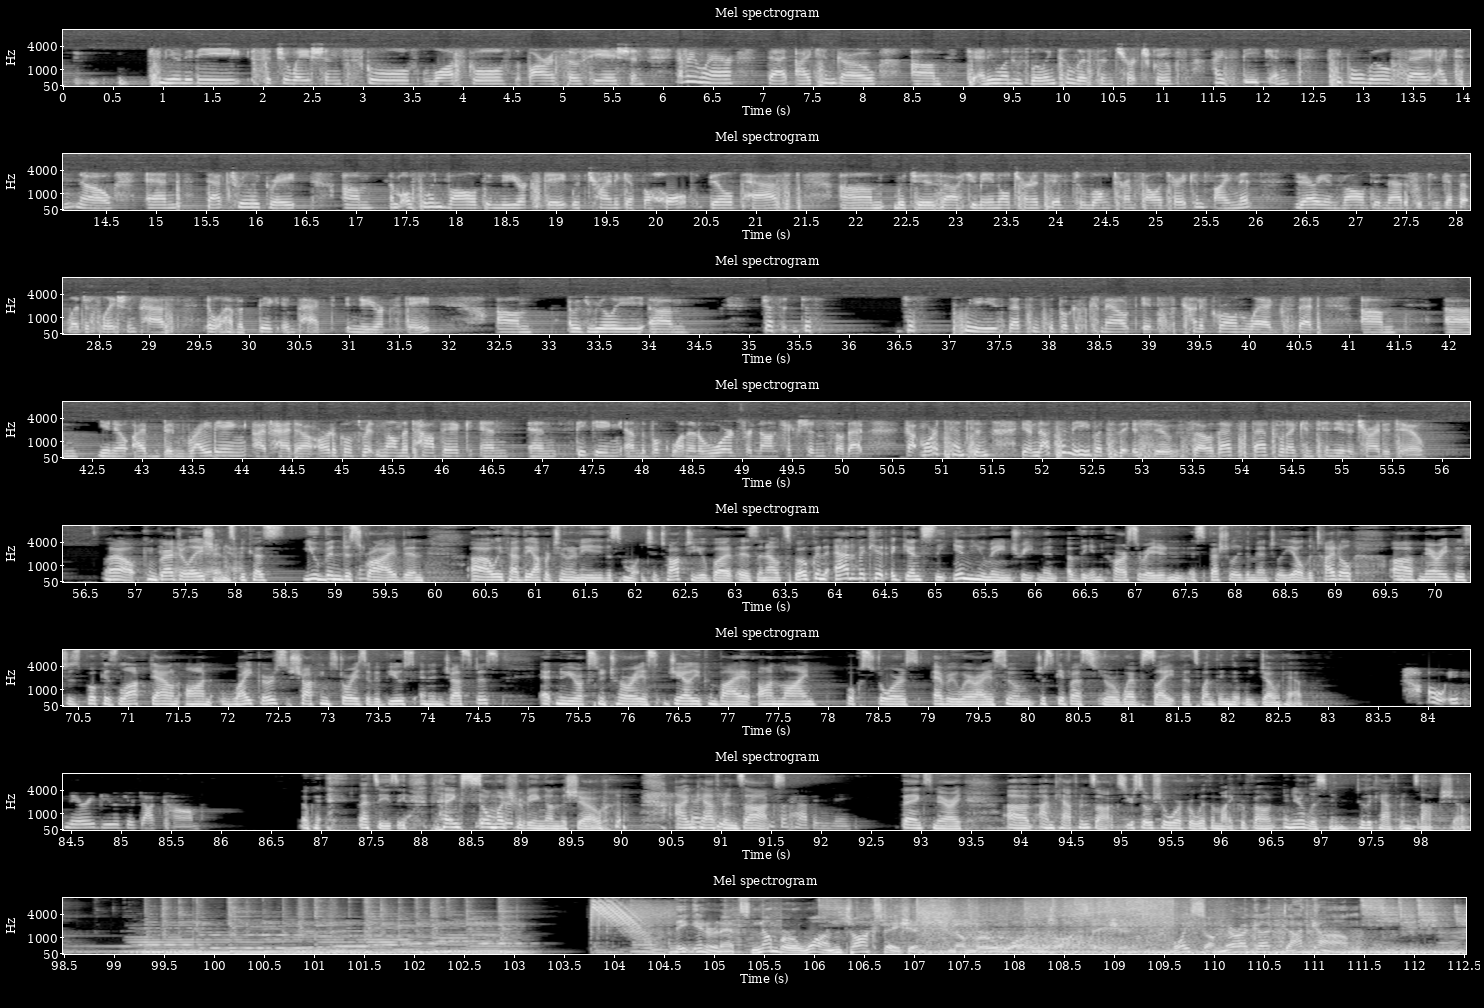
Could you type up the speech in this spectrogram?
community situations, schools, law schools, the Bar Association, everywhere that I can go um, to anyone who's willing to listen, church groups, I speak. And people will say, I didn't know. And that's really great. Um, I'm also involved in New York State with trying to get the HALT bill passed, um, which is a humane alternative to long-term solitary confinement very involved in that. If we can get that legislation passed, it will have a big impact in New York State. Um, I was really um, just just just pleased that since the book has come out, it's kind of grown legs. That um, um, you know, I've been writing. I've had uh, articles written on the topic and and speaking, and the book won an award for nonfiction. So that got more attention, you know, not to me but to the issue. So that's that's what I continue to try to do. Well, congratulations, because you've been described and uh, we've had the opportunity this morning to talk to you, but as an outspoken advocate against the inhumane treatment of the incarcerated and especially the mentally ill. The title of Mary Buser's book is Lockdown on Rikers, Shocking Stories of Abuse and Injustice at New York's Notorious Jail. You can buy it online, bookstores, everywhere, I assume. Just give us your website. That's one thing that we don't have. Oh, it's marybuser.com. Okay, that's easy. Thanks so much for being on the show. I'm Thank Kathryn you. Zox. Thank you for having me. Thanks, Mary. Uh, I'm Kathryn Zox, your social worker with a microphone, and you're listening to The Kathryn Zox Show. The Internet's number one talk station. Number one talk station. VoiceAmerica.com.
